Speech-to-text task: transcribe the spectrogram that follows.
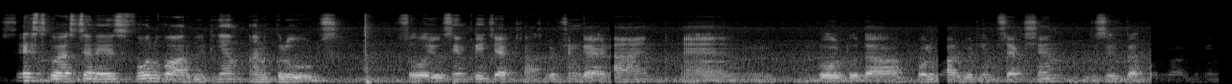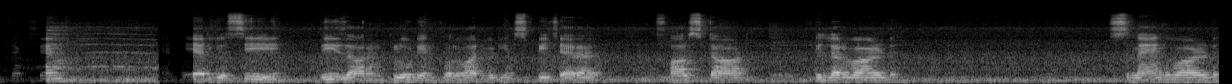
Sixth question is full verbatim includes. So you simply check transcription guideline and go to the full verbatim section. This is the full verbatim section. And here you see these are included in verbatim speech error, false start, filler word, slang word,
